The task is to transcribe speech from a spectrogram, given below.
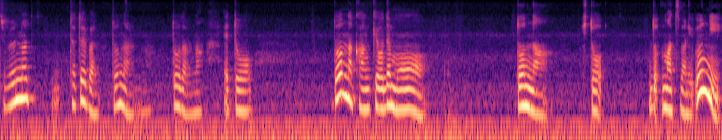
自分の例えばどうなるの？どうだろうな。えっとどんな環境でもどんな人まあ、つまり運に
